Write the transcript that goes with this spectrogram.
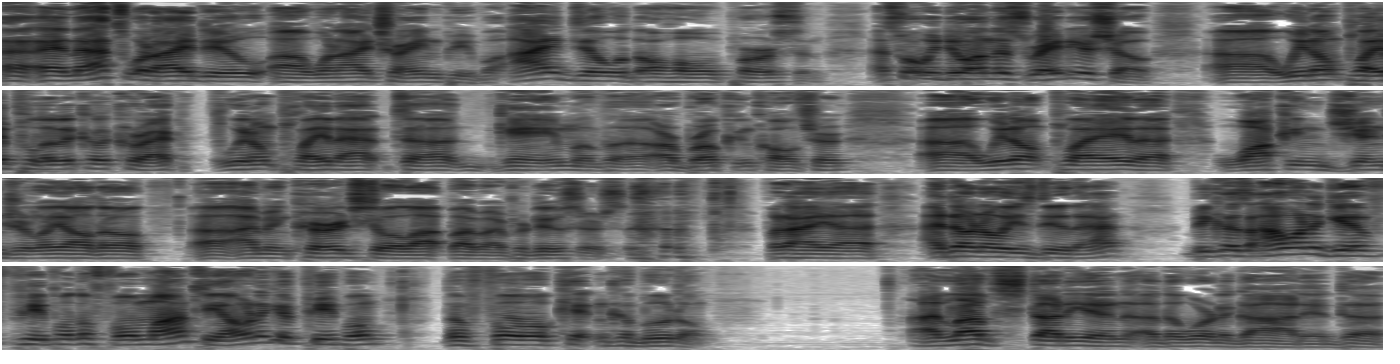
Uh, and that's what I do uh, when I train people. I deal with the whole person. That's what we do on this radio show. Uh, we don't play politically correct. We don't play that uh, game of uh, our broken culture. Uh, we don't play the walking gingerly, although I'm encouraged to a lot by my producers. but I I don't always do that because I want to give people the full Monty. I want to give people the full kit and caboodle. I love studying uh, the Word of God. Uh,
